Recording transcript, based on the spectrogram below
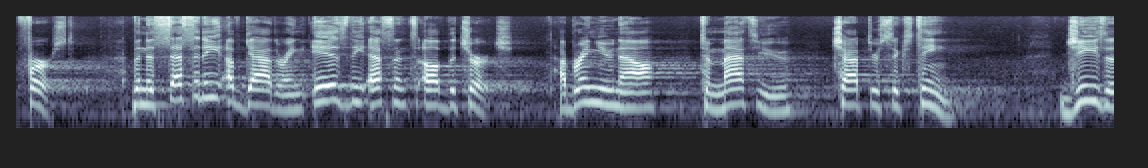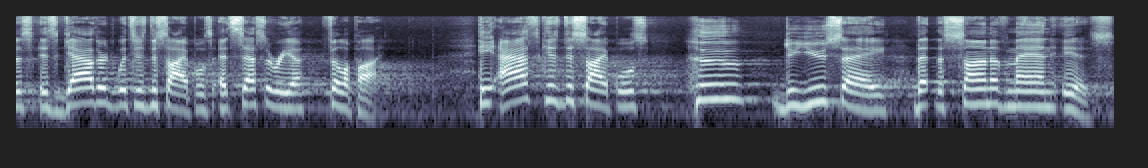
First, the necessity of gathering is the essence of the church. I bring you now to Matthew chapter 16. Jesus is gathered with his disciples at Caesarea Philippi. He asked his disciples, Who do you say that the Son of Man is?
